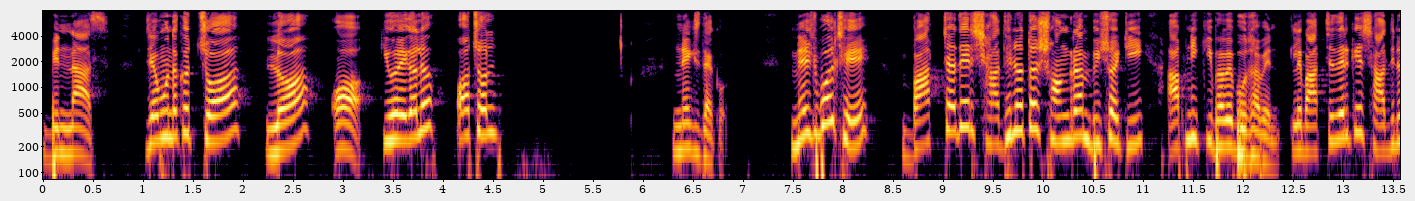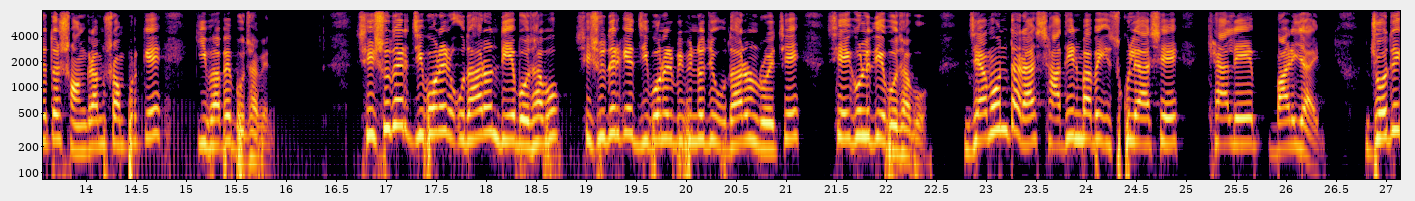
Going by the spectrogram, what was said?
বিন্যাস। যেমন দেখো, চ, ল, অ। কি হয়ে গেল? অচল। নেক্সট দেখো। নেক্সট বলছে, বাচ্চাদের স্বাধীনতা সংগ্রাম বিষয়টি আপনি কীভাবে বোঝাবেন? তাহলে বাচ্চাদেরকে স্বাধীনতা সংগ্রাম সম্পর্কে কীভাবে বোঝাবেন? শিশুদের জীবনের উদাহরণ দিয়ে বোঝাবো। শিশুদেরকে জীবনের বিভিন্ন যে উদাহরণ রয়েছে, সেইগুলি দিয়ে বোঝাবো। যেমন তারা স্বাধীনভাবে স্কুলে আসে, খেলে, বাড়ি যায়। যদি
